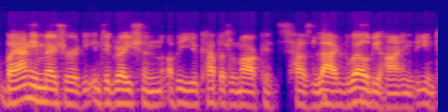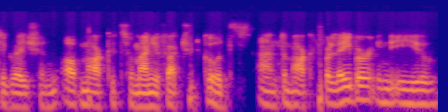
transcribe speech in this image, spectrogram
By any measure, the integration of EU capital markets has lagged well behind the integration of markets for manufactured goods and the market for labour in the EU,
